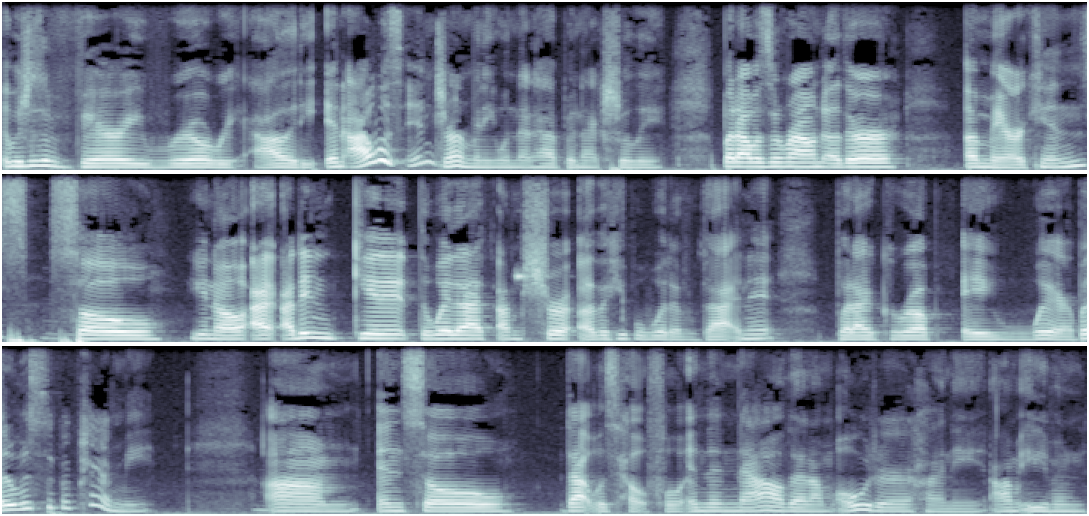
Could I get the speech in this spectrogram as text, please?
it was just a very real reality. And I was in Germany when that happened, actually, but I was around other Americans. So, you know, I, I didn't get it the way that I, I'm sure other people would have gotten it, but I grew up aware. But it was to prepare me. Um, and so that was helpful. And then now that I'm older, honey, I'm even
